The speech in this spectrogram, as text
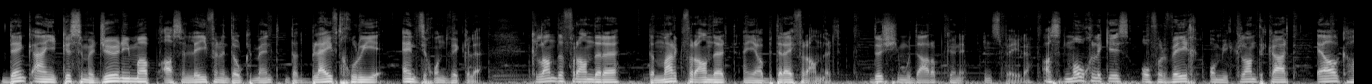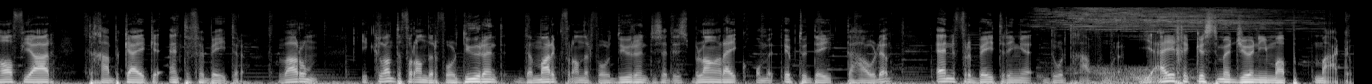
Denk aan je Customer Journey Map als een levende document dat blijft groeien en zich ontwikkelen. Klanten veranderen, de markt verandert en jouw bedrijf verandert. Dus je moet daarop kunnen inspelen. Als het mogelijk is, overweeg om je klantenkaart elk half jaar te gaan bekijken en te verbeteren. Waarom? Je klanten veranderen voortdurend, de markt verandert voortdurend, dus het is belangrijk om het up-to-date te houden en verbeteringen door te gaan voeren. Je eigen Customer Journey Map maken.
